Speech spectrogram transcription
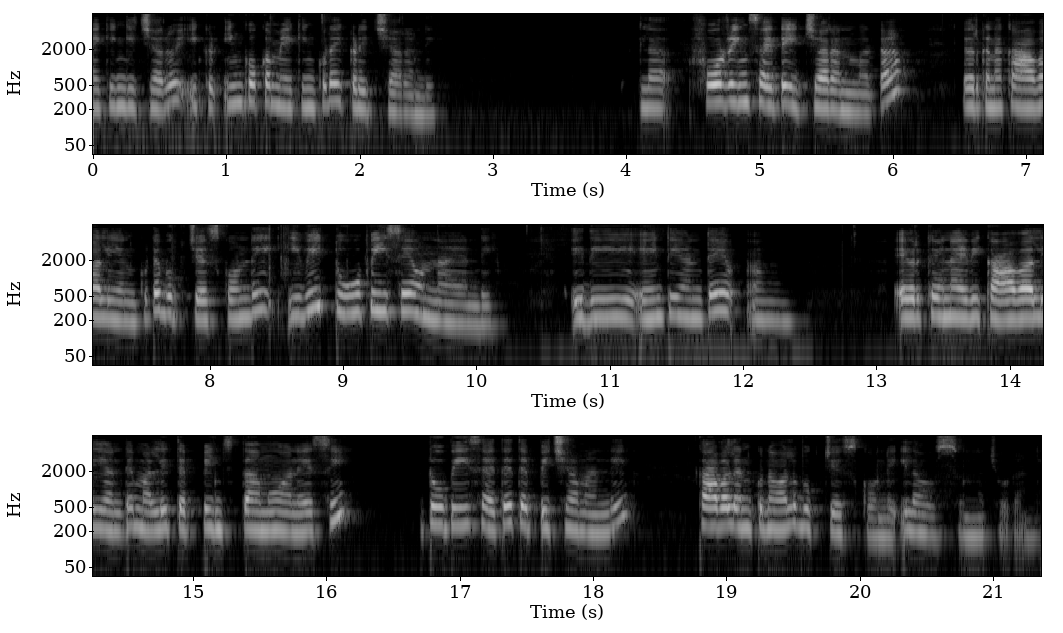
మేకింగ్ ఇచ్చారు. ఇక్కడ ఇంకొక మేకింగ్ కూడా ఇక్కడ ఇచ్చారండి. ఇలా ఫోర్ రింగ్స్ అయితే ఇచ్చారనమాట ఎవరికైనా కావాలి అనుకుంటే బుక్ చేసుకోండి. ఇవి టూ పీసే ఉన్నాయండి. ఇది ఏంటి అంటే ఎవరికైనా ఇవి కావాలి అంటే మళ్ళీ తెప్పించుతాము అనేసి టూ పీస్ అయితే తెప్పించామండి. కావాలనుకున్న వాళ్ళు బుక్ చేసుకోండి. ఇలా వస్తుంది చూడండి.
